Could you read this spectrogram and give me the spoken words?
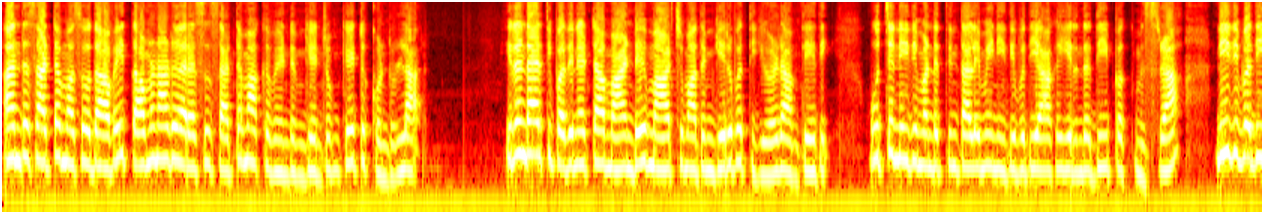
அந்த சட்ட மசோதாவை தமிழ்நாடு அரசு சட்டமாக்க வேண்டும் என்றும் கேட்டுக் கொண்டுள்ளார் இரண்டாயிரத்தி பதினெட்டாம் ஆண்டு மார்ச் மாதம் இருபத்தி ஏழாம் தேதி உச்சநீதிமன்றத்தின் தலைமை நீதிபதியாக இருந்த தீபக் மிஸ்ரா நீதிபதி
